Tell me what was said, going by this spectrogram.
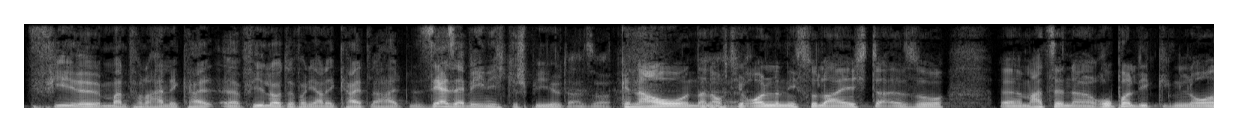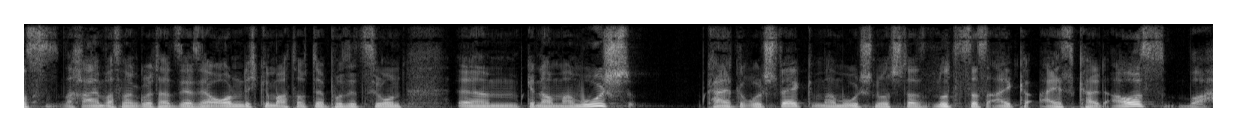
viel man von Heine Kei- äh, viele Leute von Janik Keitler halten, sehr, sehr wenig gespielt. Also Genau, und dann auch die Rolle nicht so leicht. Also ähm, hat sie in der Europa League gegen Lens, nach allem, was man gehört hat, sehr, sehr ordentlich gemacht auf der Position. Ähm, genau, Mamouche, Keitel rutscht weg, Mamouche nutzt das, nutzt das eiskalt aus. Boah.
